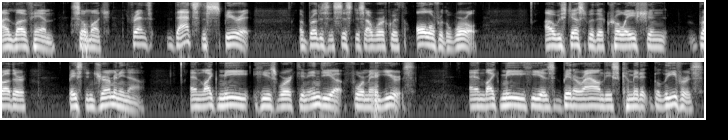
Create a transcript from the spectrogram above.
I love him so much. Friends, that's the spirit of brothers and sisters I work with all over the world. I was just with a Croatian brother based in Germany now. And like me, he's worked in India for many years. And like me, he has been around these committed believers.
